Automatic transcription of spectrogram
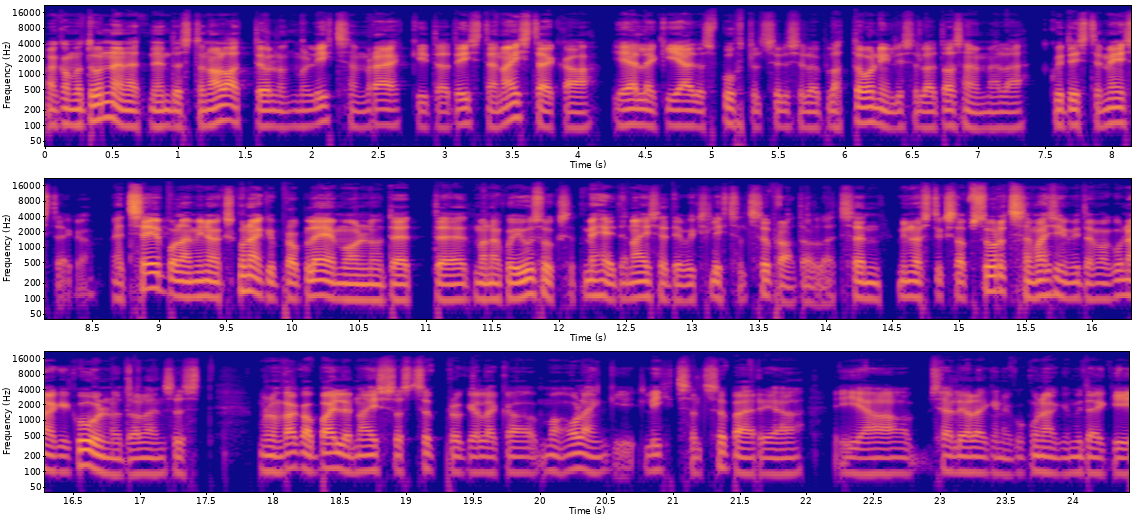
aga ma tunnen, et nendest on alati olnud mul lihtsam rääkida teiste naistega jällegi jäädes puhtalt sellisele platoonilisele tasemele kui teiste meestega. et see pole minu jaoks kunagi probleem olnud, et, et ma nagu ei usuks, et mehed ja naised ei võiks lihtsalt sõbrad olla, et see on minu arust üks absurdsem asi, mida ma kunagi kuulnud olen, sest mul on väga palju naissoost sõpru, kellega ma olengi lihtsalt sõber ja, ja seal ei olegi nagu kunagi midagi,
